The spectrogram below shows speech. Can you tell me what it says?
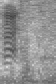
Ha!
